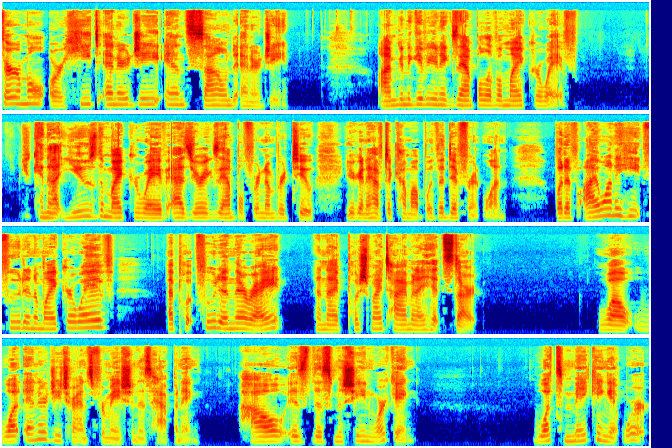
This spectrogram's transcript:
thermal or heat energy, and sound energy. I'm going to give you an example of a microwave. You cannot use the microwave as your example for number two. You're going to have to come up with a different one. But if I want to heat food in a microwave, I put food in there, right? And I push my time and I hit start. Well, what energy transformation is happening? How is this machine working? What's making it work?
